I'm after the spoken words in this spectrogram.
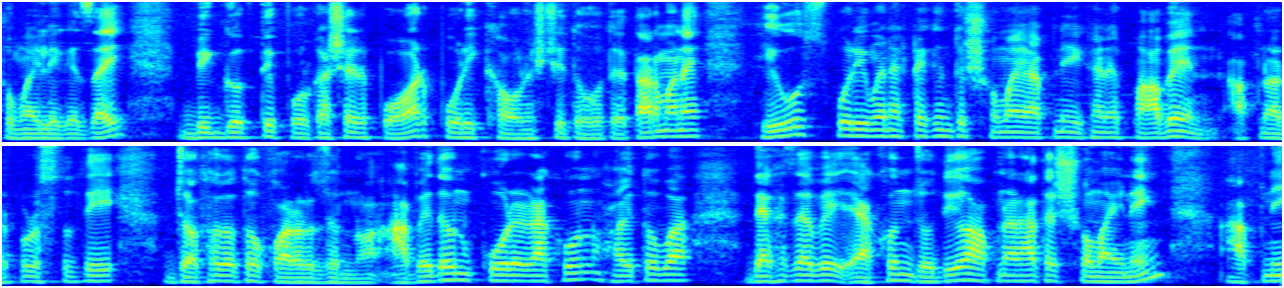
সময় লেগে যায় বিজ্ঞপ্তি প্রকাশের পর পরীক্ষা অনুষ্ঠিত হতে, তার মানে হিউজ পরিমাণ একটা কিন্তু সময় আপনি এখানে পাবেন আপনার প্রস্তুতি যথাযথ করার জন্য। আবেদন করে রাখুন, হয়তোবা দেখা যাবে এখন যদিও আপনার হাতে সময় নেই, আপনি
